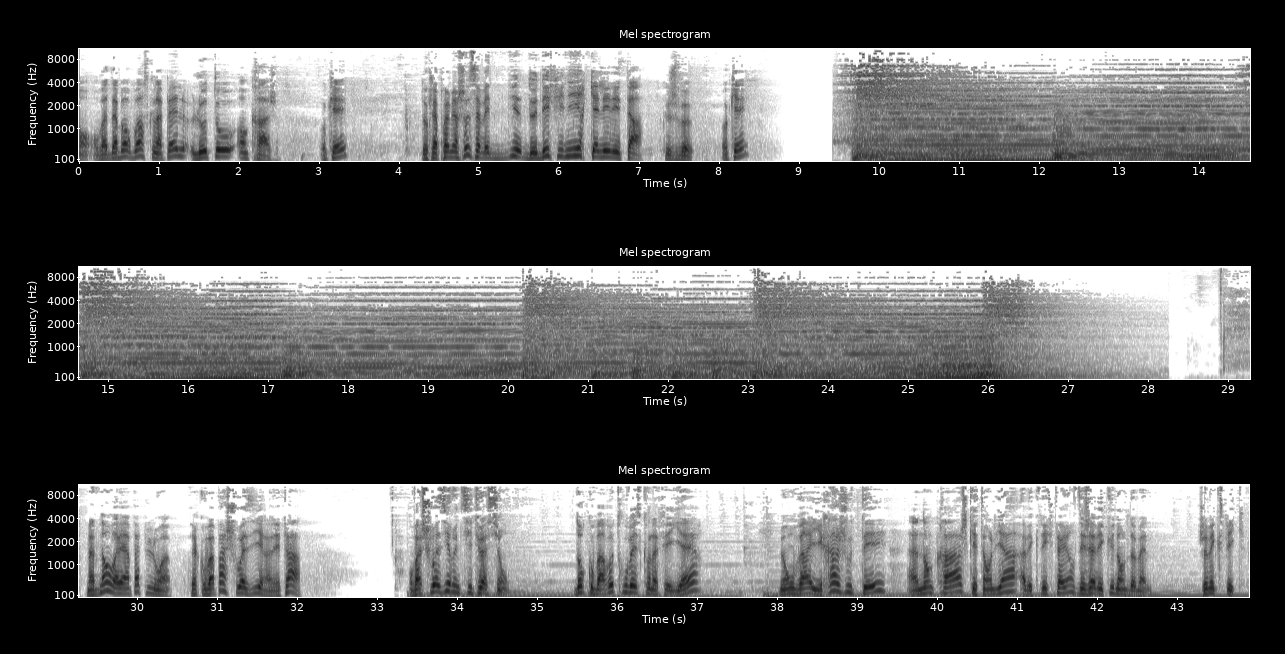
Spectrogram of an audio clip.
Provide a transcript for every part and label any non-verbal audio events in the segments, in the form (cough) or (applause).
On va d'abord voir ce qu'on appelle l'auto-ancrage. OK? Donc la première chose, ça va être de définir quel est l'état que je veux. OK? Maintenant, on va aller un pas plus loin. C'est-à-dire qu'on ne va pas choisir un état, on va choisir une situation. Donc on va retrouver ce qu'on a fait hier, mais on va y rajouter un ancrage qui est en lien avec une expérience déjà vécue dans le domaine. Je m'explique.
